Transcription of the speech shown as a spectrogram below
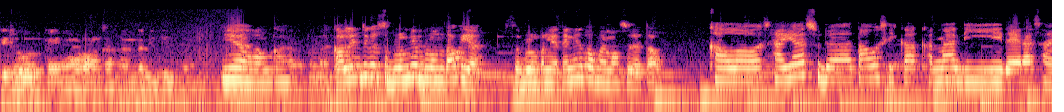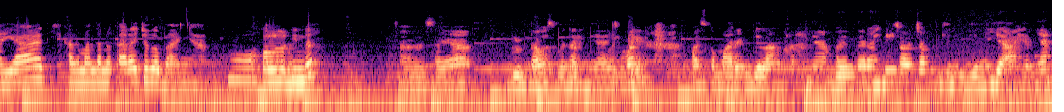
Itu kayaknya langka kan tadi dia bilang. Iya, langka. Kalian juga sebelumnya belum tahu ya? Sebelum penelitian ini atau memang sudah tahu? Kalau saya sudah tahu sih kak, karena di daerah saya di Kalimantan Utara juga banyak. Oh, kalau Dinda? Eh, saya belum tahu sebenarnya, Oke. cuman pas kemarin bilang katanya bayam merah ini cocok begini-begini ya akhirnya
